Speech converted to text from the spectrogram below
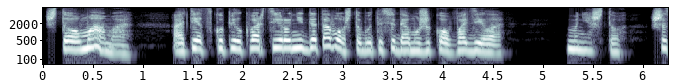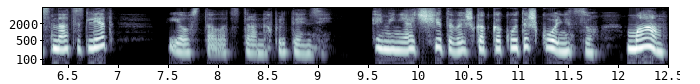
«Что, мама? Отец купил квартиру не для того, чтобы ты сюда мужиков водила. «Мне что, шестнадцать лет?» Я устала от странных претензий. «Ты меня отсчитываешь, как какую-то школьницу. Мам,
